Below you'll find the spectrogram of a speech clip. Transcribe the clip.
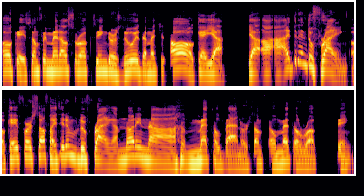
Okay, something metal rock singers do it. I. Oh, okay, yeah, yeah. I, I didn't do frying. Okay, first off, I didn't do frying. I'm not in a metal band or some or metal rock thing.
